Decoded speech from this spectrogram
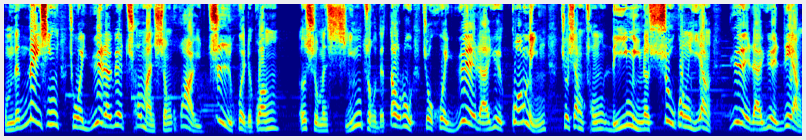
我们的内心就会越来越充满神话语智慧的光，而使我们行走的道路就会越来越光明，就像从黎明的曙光一样，越来越亮，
